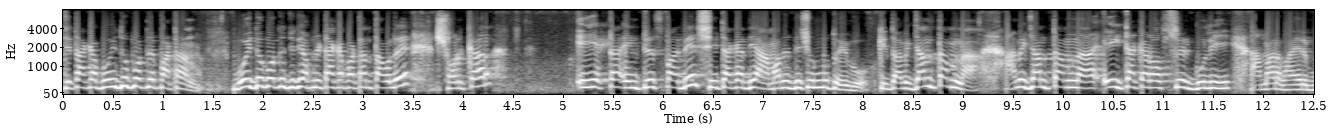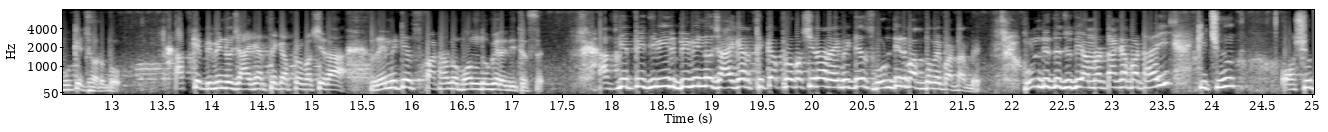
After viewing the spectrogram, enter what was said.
যে টাকা বৈধ পথে পাঠান, বৈধ পথে যদি আপনি টাকা পাঠান, তাহলে সরকার এই একটা ইন্টারেস্ট পাবে, সেই টাকা দিয়ে আমাদের দেশ উন্নত হইব। কিন্তু আমি জানতাম না, আমি জানতাম না এই টাকার অস্ত্রের গুলি আমার ভাইয়ের বুকে ঝরবো। আজকে বিভিন্ন জায়গার থেকে প্রবাসীরা রেমিটেন্স পাঠানো বন্ধ করে দিতেছে। আজকে পৃথিবীর বিভিন্ন জায়গার থেকে প্রবাসীরা রেমিটেন্স হুন্ডির মাধ্যমে পাঠাবে। হুন্ডিতে যদি আমরা টাকা পাঠাই, কিছু অসৎ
